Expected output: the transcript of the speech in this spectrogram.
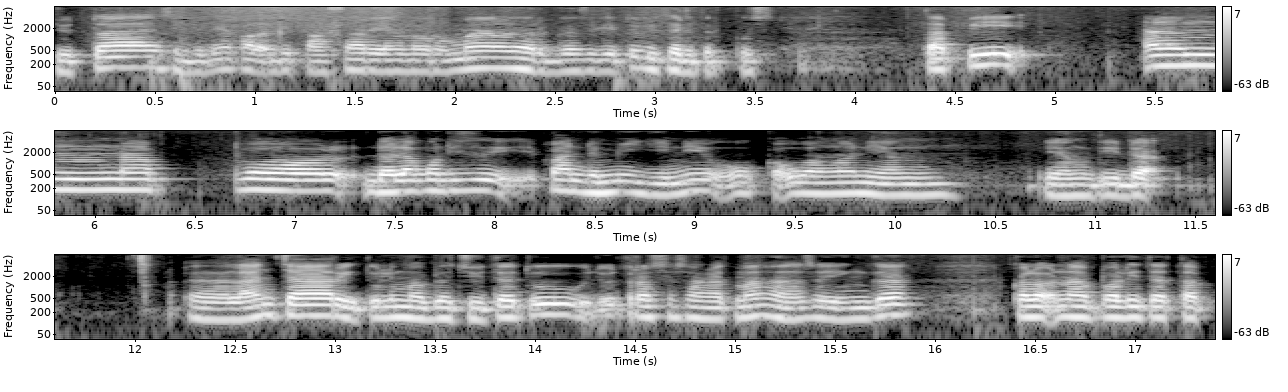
juta sebenarnya kalau di pasar yang normal harga segitu bisa ditebus. Tapi um, Napol dalam kondisi pandemi gini oh, keuangan yang yang tidak e, lancar itu 15 juta tuh itu terasa sangat mahal sehingga kalau Napoli tetap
